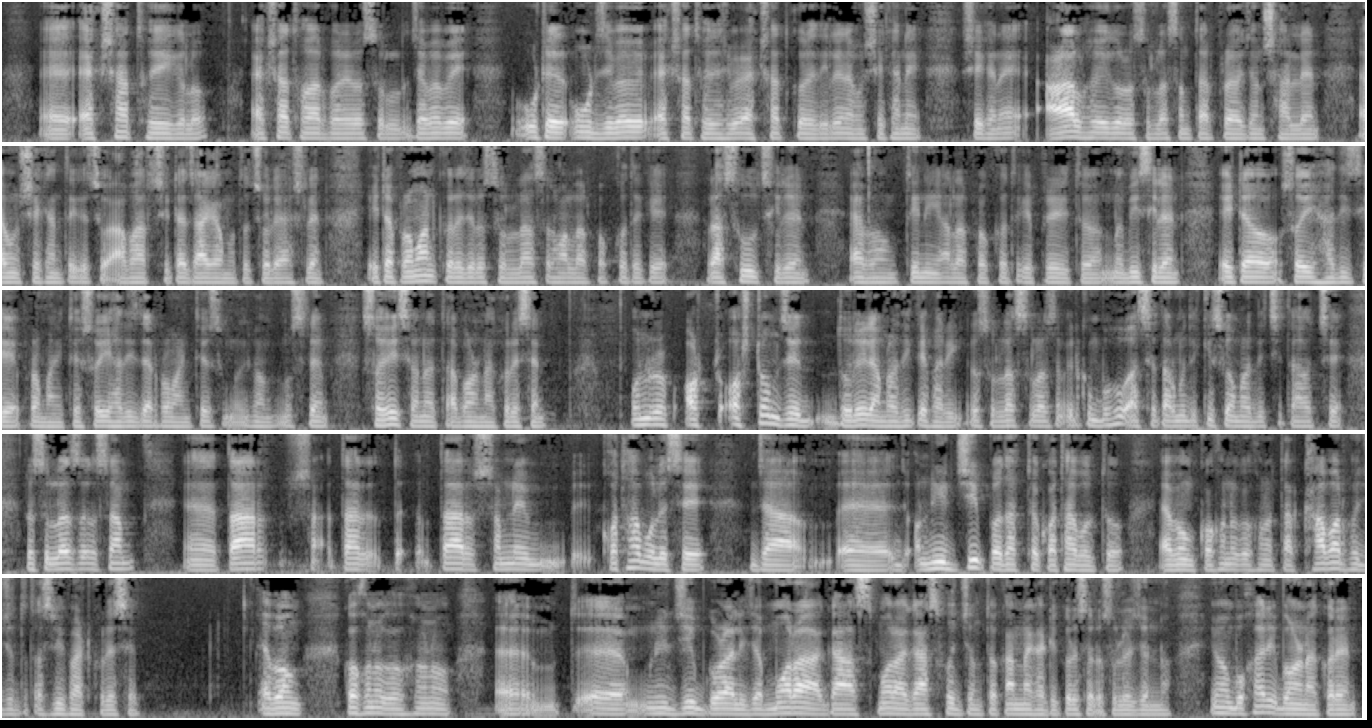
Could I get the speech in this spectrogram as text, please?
একসাথ হয়ে গেল। একসাথ হওয়ার পরে রসুল যেভাবে উঠে উঠ যেভাবে একসাথ হয়ে সেভাবে একসাথ করে দিলেন এবং সেখানে সেখানে আড়াল হয়ে গেল রসুল্লাহ আসলাম তার প্রয়োজন সারলেন এবং সেখান থেকে কিছু আবার সেটা জায়গা মতো চলে আসলেন। এটা প্রমাণ করে যে রসুল্লাহ আসলাম আল্লাহর পক্ষ থেকে রাসুল ছিলেন এবং তিনি আল্লাহর পক্ষ থেকে প্রেরিত নবী ছিলেন। এটাও সহি হাদিসে প্রমাণিত, সহি হাদিস দ্বারা প্রমাণিত মুসলিম সহি সনতা বর্ণনা করেছেন। অনুরূপ অষ্টম যে দলিল আমরা দিতে পারি রসুল্লাহ সাল্লাহাম এরকম বহু আছে, তার মধ্যে কিছু আমরা দিচ্ছি, তা হচ্ছে রসুল্লাহ সাল্লাম তার তার তার সামনে কথা বলেছে যা নির্জীব পদার্থ কথা বলতো এবং কখনো কখনো তার খাবার পর্যন্ত তাসবি পাঠ করেছে। এবং কখনো কখনো নির্জীব গোড়ালি যা মরা গাছ মরা গাছ পর্যন্ত কান্নাকাটি করেছে রসুলের জন্য। ইমাম বুখারি বর্ণনা করেন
